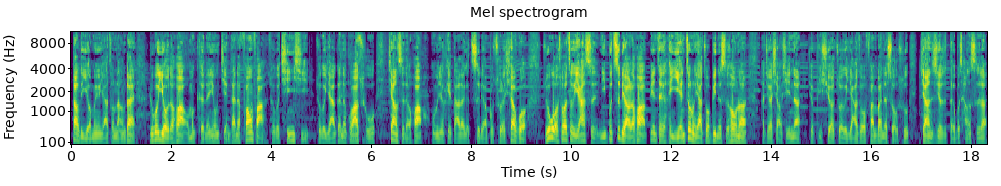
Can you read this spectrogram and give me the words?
到底有没有牙周囊袋。如果有的话，我们可能用简单的方法做个清洗，做个牙根的刮除，这样子的话，我们就可以达到一个治疗不错的效果。如果说这个牙齿你不治疗的话，变成很严重的牙周病的时候呢，那就要小心了，就必须要做一个牙周翻瓣的手术，这样子就是得不偿失了。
